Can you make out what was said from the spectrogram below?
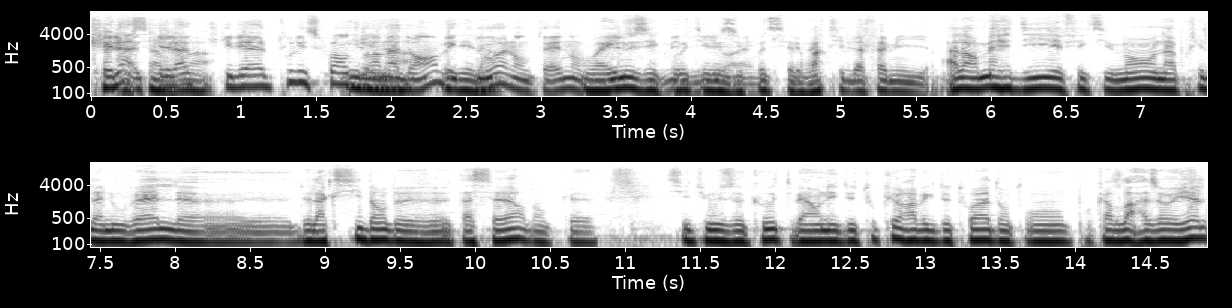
Qui est là, qui est là, tous les soirs du Ramadan avec nous à l'antenne. Oui, il nous écoute, il nous écoute, c'est vrai. partie de la famille. Alors Mehdi, effectivement, on a pris la nouvelle euh, de l'accident de ta sœur. Donc, euh, si tu nous écoutes, ben on est de tout cœur avec de toi, dont on pour qu'Allah Azzawajal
